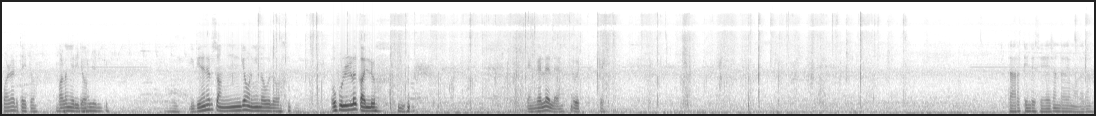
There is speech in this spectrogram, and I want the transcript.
പുഴ അടുത്തായിട്ടോ? വള്ളം കയറിയിട്ടോ ഇതിന് തന്നെ ഒരു സംഖ്യ ഉണങ്ങിണ്ടാവുമല്ലോ ഓ ഫുള്ള് കല്ലു. ചെങ്കല്ലല്ലേ? തറട്ടിന്റെ തറട്ടിന്റെ ശേഷം ഉണ്ടായ മുതലാണ്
